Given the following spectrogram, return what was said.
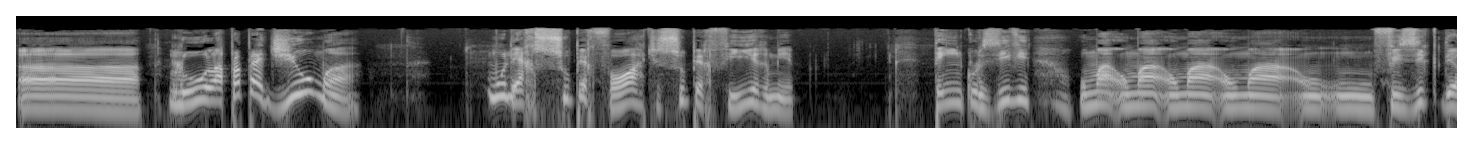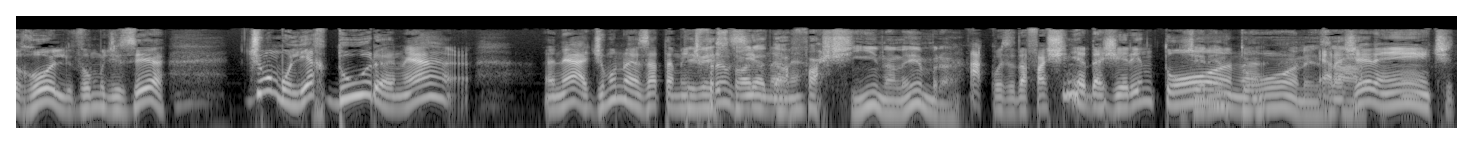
Uh, Lula, a própria Dilma mulher super forte, super firme. Tem inclusive uma, uma, uma, uma, um physique de rôle, vamos dizer, de uma mulher dura, né? né? A Dilma não é exatamente Teve franzina, a história da né? faxina, lembra? A coisa da faxineira, da gerentona. Gerentona, Era exato. gerente.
